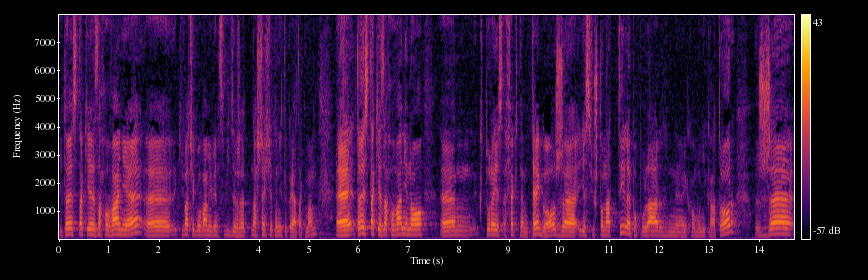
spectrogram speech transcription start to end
I to jest takie zachowanie, e, kiwacie głowami, więc widzę, że na szczęście to nie tylko ja tak mam. To jest takie zachowanie, no, które jest efektem tego, że jest już to na tyle popularny komunikator, że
